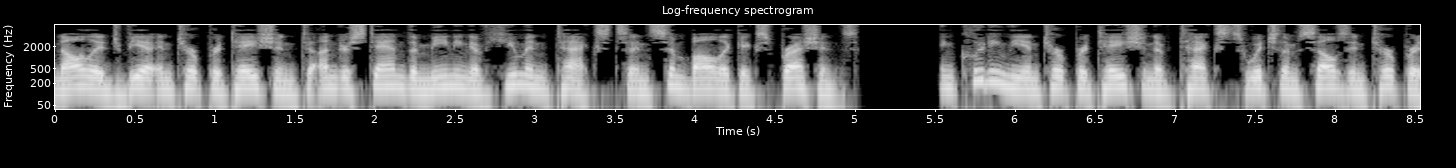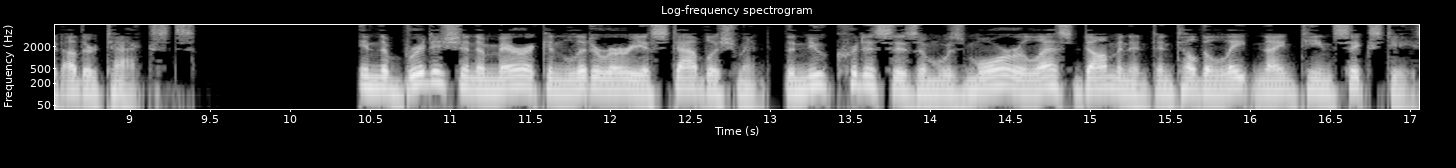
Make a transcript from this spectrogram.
knowledge via interpretation to understand the meaning of human texts and symbolic expressions—including the interpretation of texts which themselves interpret other texts. In the British and American literary establishment, the new criticism was more or less dominant until the late 1960s.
